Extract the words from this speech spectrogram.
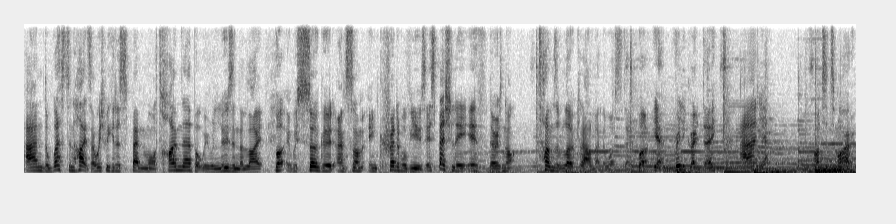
and the Western Heights. I wish we could have spent more time there, but we were losing the light. But it was so good and some incredible views, especially if there is not tons of low cloud like there was today. But yeah, really great day. And yeah, on to tomorrow.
